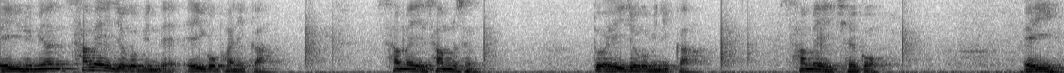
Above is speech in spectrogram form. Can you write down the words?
A 넣으면 3A 제곱인데 A 곱하니까 3A 3승. 또 A 제곱이니까 3A 제곱. A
